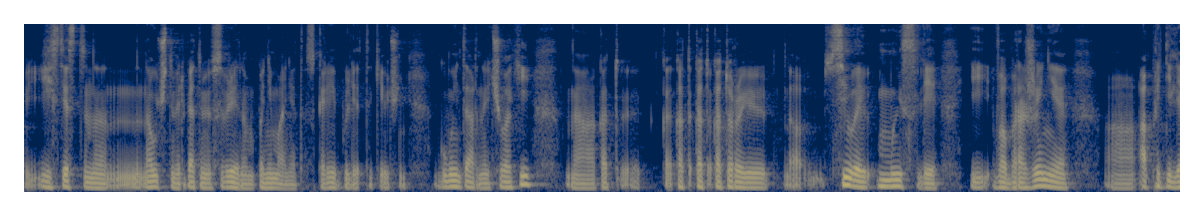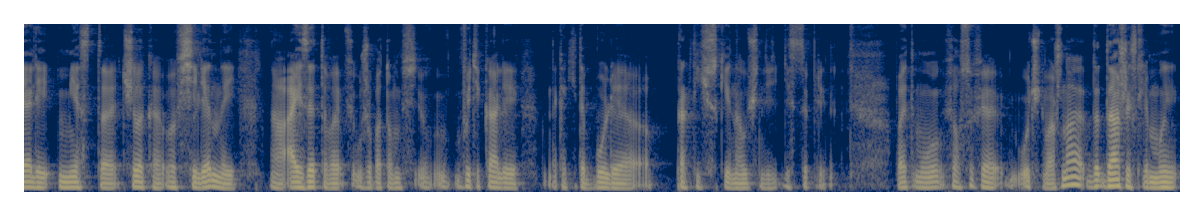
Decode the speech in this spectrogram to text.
естественно, научными ребятами в современном понимании. Это скорее были такие очень гуманитарные чуваки, которые силой мысли и воображения определяли место человека во Вселенной, а из этого уже потом вытекали какие-то более практические научные дисциплины. Поэтому философия очень важна, даже если мы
